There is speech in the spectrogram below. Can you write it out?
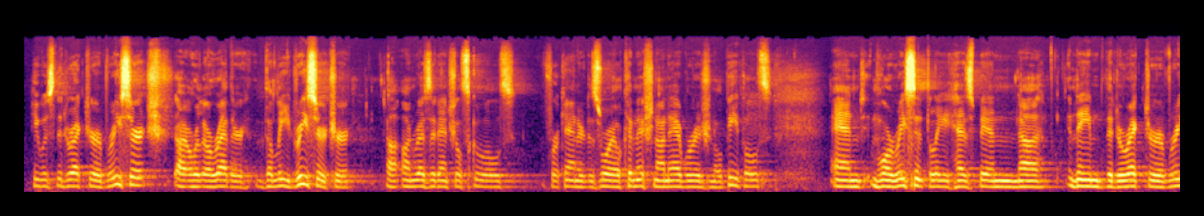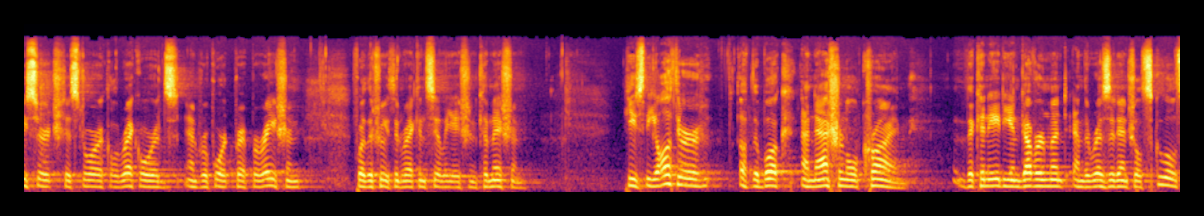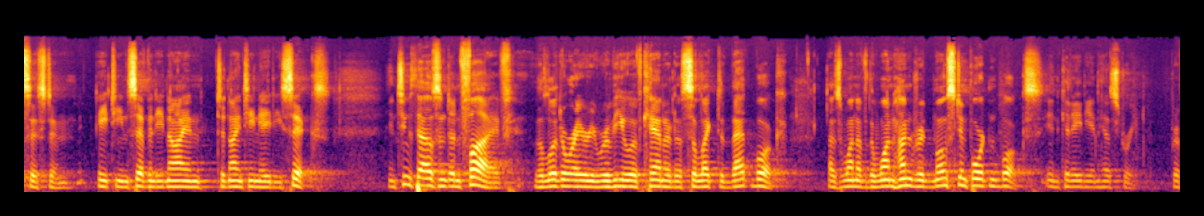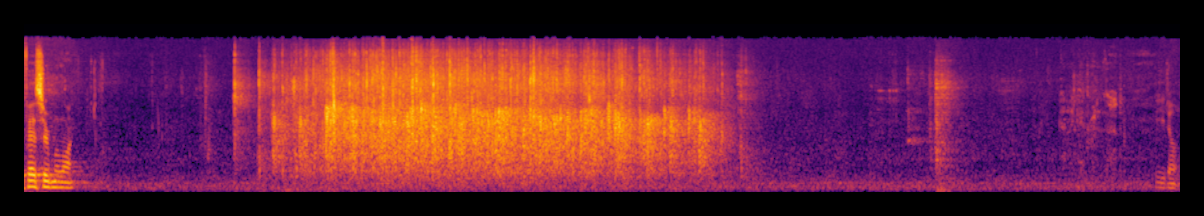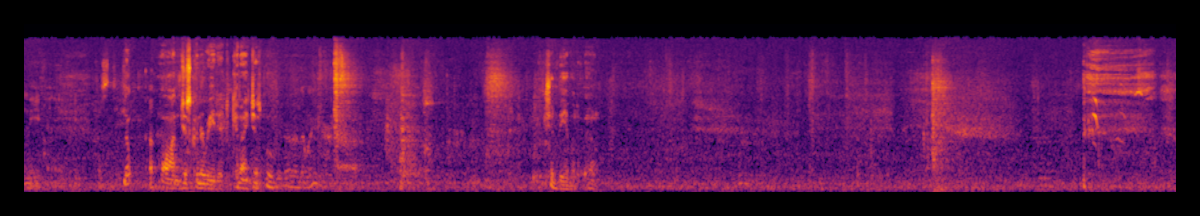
He was the director of research, uh, or, or, rather, the lead researcher uh, on residential schools for Canada's Royal Commission on Aboriginal Peoples and more recently has been uh, named the Director of Research, Historical Records, and Report Preparation for the Truth and Reconciliation Commission. He's the author of the book A National Crime The Canadian Government and the Residential School System, 1879 to 1986. In 2005, the Literary Review of Canada selected that book as one of the 100 most important books in Canadian history. Professor Milloy. You don't need any. Just- Nope. Oh, I'm just going to read it. Can I just move it out of the way? Should be able to. uh,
